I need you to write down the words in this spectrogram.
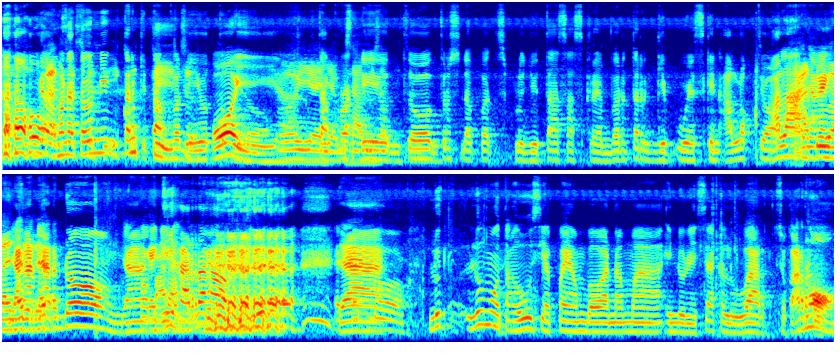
tahu. Bukan, mana tahu subscribe, nih ntar kita upload di. YouTube. Oh iya. Oh iya, kita iya, upload bisa, di bisa, YouTube terus dapat 10 juta subscriber ter giveaway skin alok coy. Alah, jangan, jangan ngarep dong. Jangan kayak gitu. haram. Ya. ya. Lu lu mau tahu siapa yang bawa nama Indonesia keluar? Soekarno.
